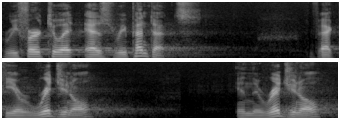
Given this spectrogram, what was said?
refer to it as repentance. In fact, the original, in the original,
